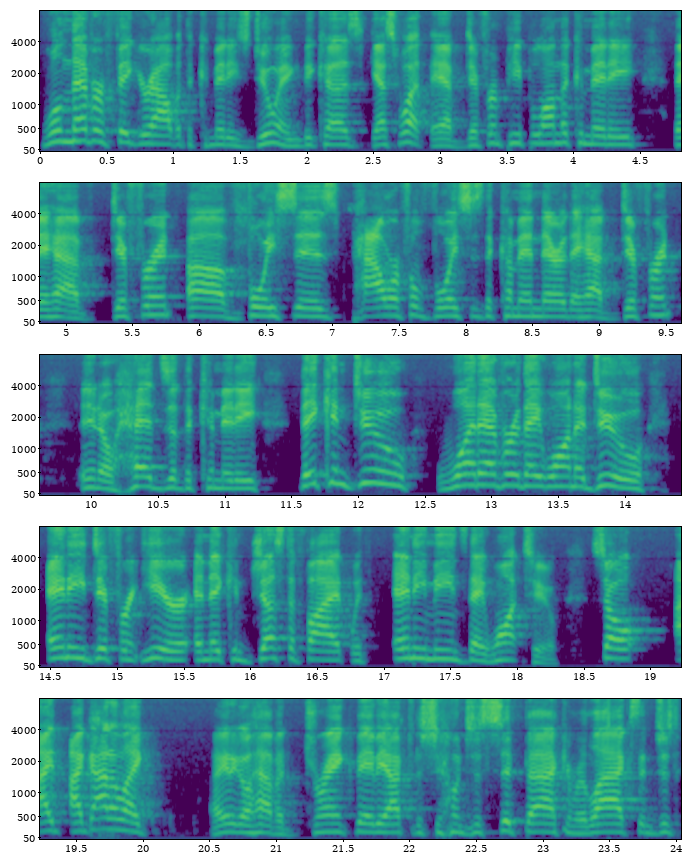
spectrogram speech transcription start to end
we'll never figure out what the committee's doing because guess what? They have different people on the committee. They have different uh, voices, powerful voices that come in there. They have different, you know, heads of the committee. They can do whatever they want to do any different year, and they can justify it with any means they want to. So I, I gotta like, I gotta go have a drink maybe after the show and just sit back and relax and just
